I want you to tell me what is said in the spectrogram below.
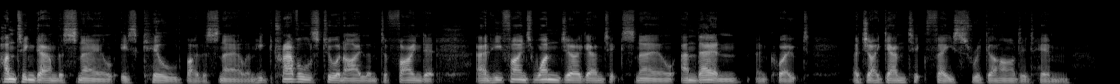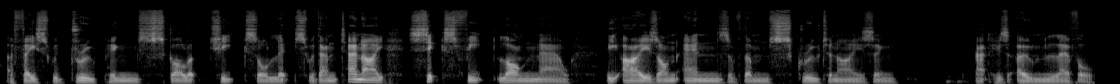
hunting down the snail is killed by the snail and he travels to an island to find it and he finds one gigantic snail and then and quote a gigantic face regarded him a face with drooping scalloped cheeks or lips with antennae six feet long now the eyes on ends of them scrutinizing at his own level.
